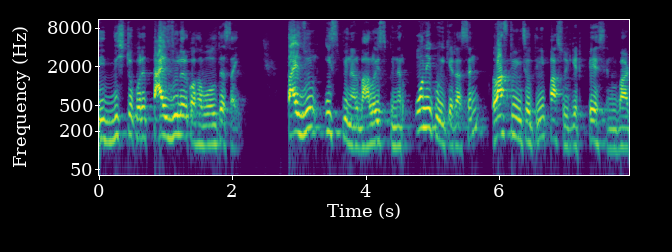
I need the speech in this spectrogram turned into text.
নির্দিষ্ট করে তাইজুলের কথা বলতে চাই। তাইজুল স্পিনার, ভালো স্পিনার, অনেক উইকেট আছেন। লাস্ট ইনিংসেও তিনি পাঁচ উইকেট পেয়েছেন বাট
